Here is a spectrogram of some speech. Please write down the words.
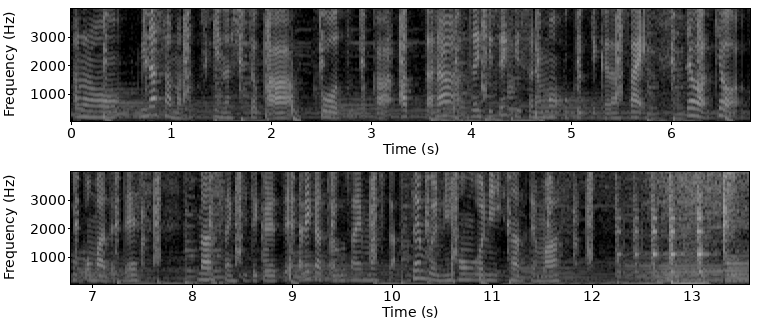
あの皆様の好きな詩とかクォートとかあったらぜひぜひそれも送ってください。では今日はここまでです。マースさん聞いてくれてありがとうございました。全部日本語になってます。Thank you.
